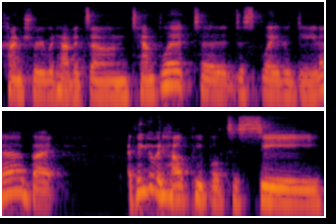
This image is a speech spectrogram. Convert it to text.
country would have its own template to display the data. But I think it would help people to see,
